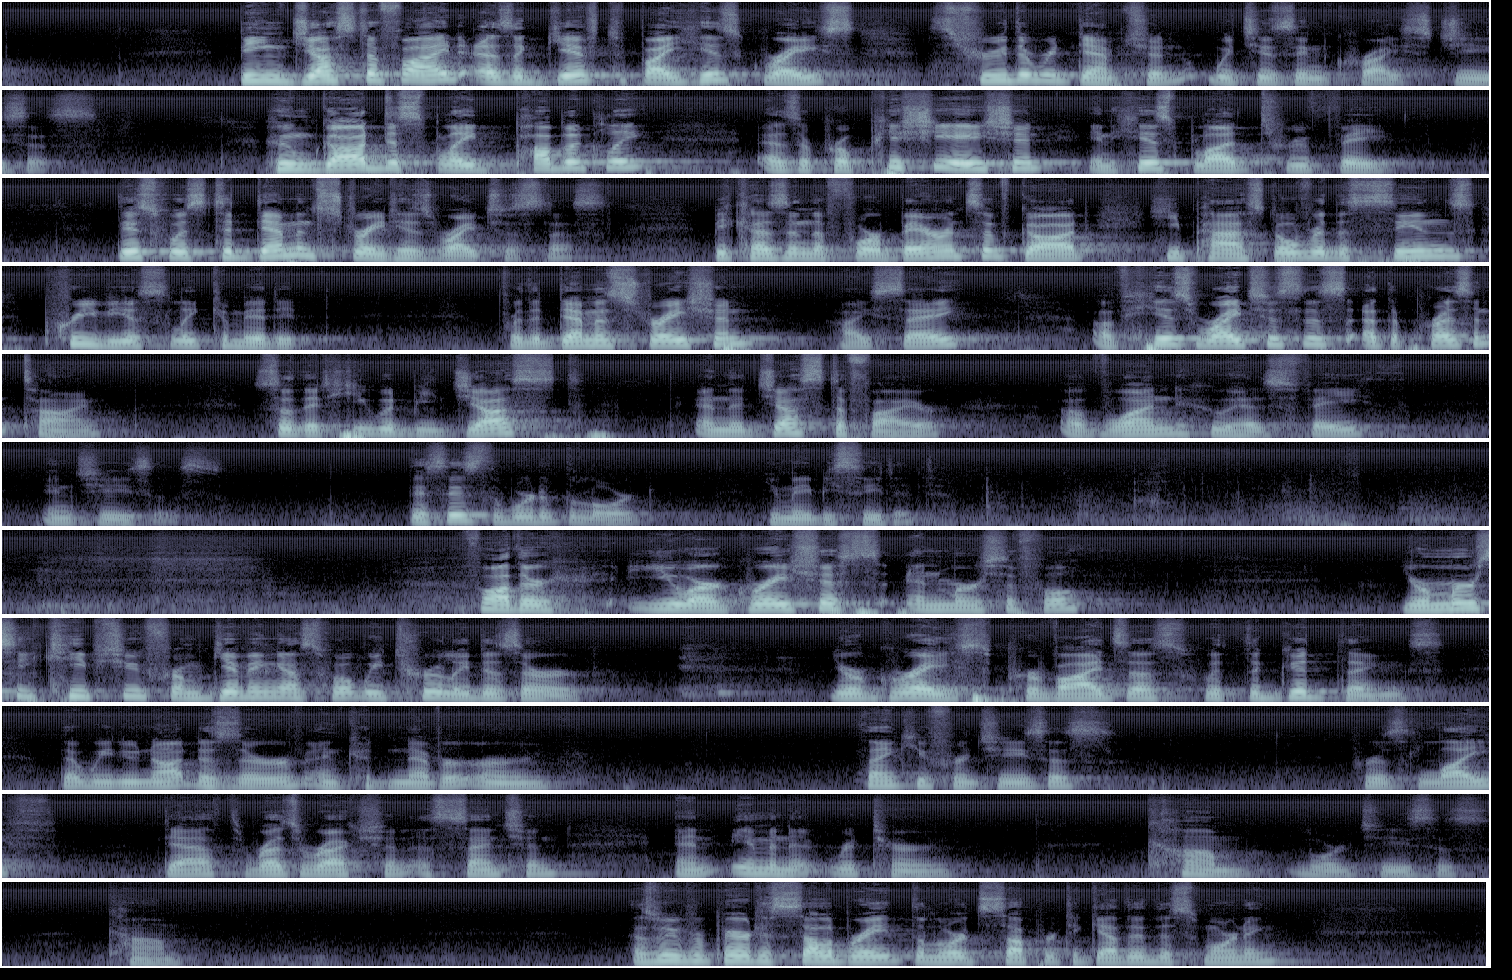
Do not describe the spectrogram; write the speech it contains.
being justified as a gift by his grace through the redemption which is in Christ Jesus, whom God displayed publicly as a propitiation in his blood through faith. This was to demonstrate his righteousness, because in the forbearance of God he passed over the sins previously committed. For the demonstration, I say, of his righteousness at the present time, so that he would be just and the justifier of one who has faith in Jesus. This is the word of the Lord. You may be seated. Father, you are gracious and merciful. Your mercy keeps you from giving us what we truly deserve. Your grace provides us with the good things that we do not deserve and could never earn. Thank you for Jesus, for his life, death, resurrection, ascension, and imminent return. Come, Lord Jesus, come. As we prepare to celebrate the Lord's Supper together this morning,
